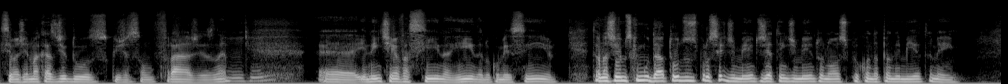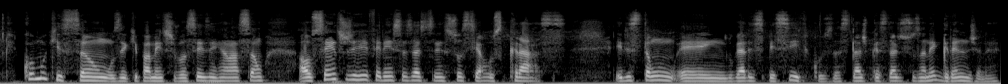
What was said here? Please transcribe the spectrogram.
Você imagina uma casa de idosos, que já são frágeis, né? Uhum. É, e nem tinha vacina ainda no comecinho. Então nós tivemos que mudar todos os procedimentos de atendimento nosso por conta da pandemia também. Como que são os equipamentos de vocês em relação aos Centros de Referências de Assistência Social, os CRAS? Eles estão é, em lugares específicos da cidade, porque a cidade de Suzano é grande, né?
